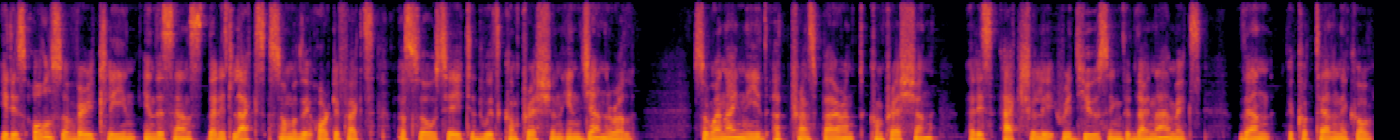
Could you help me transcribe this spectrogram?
It is also very clean in the sense that it lacks some of the artifacts associated with compression in general. So when I need a transparent compression that is actually reducing the dynamics, then the Kotelnikov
